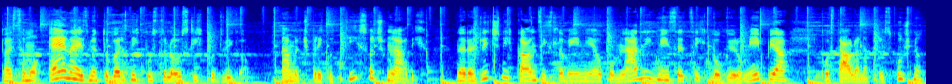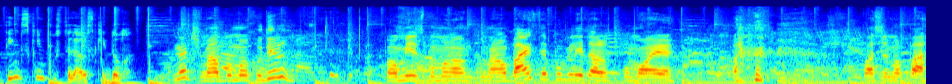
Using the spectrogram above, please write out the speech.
pa je samo ena izmed tovrstnih postolovskih podvigov, namreč preko tisoč mladih na različnih koncih Slovenije v pomladnih mesecih v okviru MEPI-ja postavlja na preizkušnjo timski in postolovski duh. Noč malo bomo hodili, pa vmes bomo malo bajte pogledali, po moje. pa se bomo pa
